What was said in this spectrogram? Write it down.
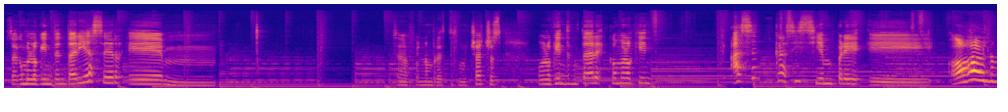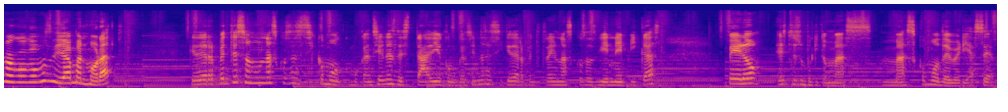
o sea, como lo que intentaría ser... em, se me fue el nombre de estos muchachos, como lo que intentar, como lo que hacen casi siempre... Eh, no me acuerdo cómo se llaman, Morat que de repente son unas cosas así como, como canciones de estadio, como canciones así que de repente traen unas cosas bien épicas, pero esto es un poquito más, más como debería ser.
